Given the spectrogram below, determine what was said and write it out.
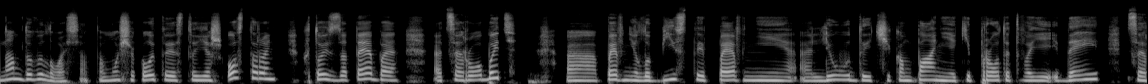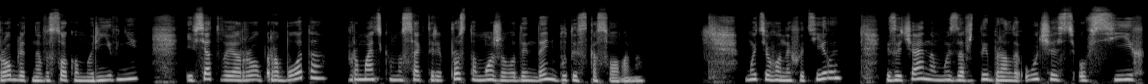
нам довелося, тому що коли ти стаєш осторонь, хтось за тебе е, це робить. Е, певні лобісти, певні е, люди чи компанії, які проти твоєї ідеї, це роблять на високому рівні, і вся твоя робота в громадському секторі просто може в один день бути скасована. Ми цього не хотіли, і, звичайно, ми завжди брали участь у всіх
